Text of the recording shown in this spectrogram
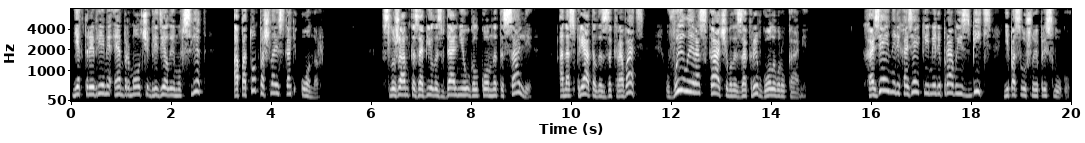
Некоторое время Эмбер молча глядела ему вслед, а потом пошла искать Онор. Служанка забилась в дальний угол комнаты Салли, она спряталась за кровать, выла и раскачивалась, закрыв голову руками. Хозяин или хозяйка имели право избить непослушную прислугу.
